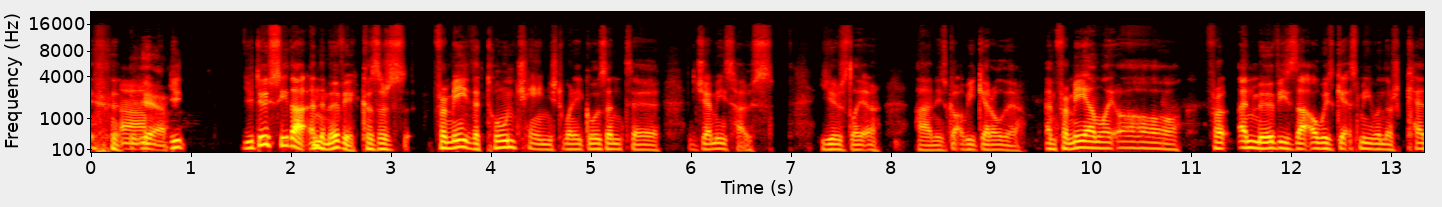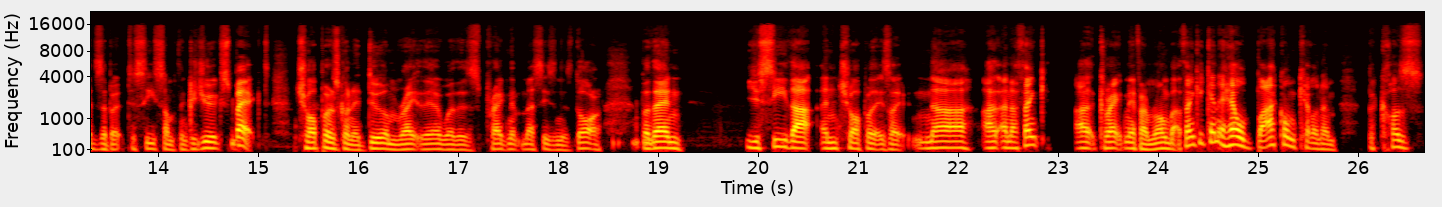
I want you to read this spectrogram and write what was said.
Um, yeah. You you do see that in the movie because there's for me the tone changed when he goes into Jimmy's house years later and he's got a wee girl there. And for me, I'm like, oh, for in movies that always gets me when there's kids about to see something because you expect Chopper's going to do him right there with his pregnant missus and his daughter, but then you see that in Chopper that he's like, nah. I, and I think, uh, correct me if I'm wrong, but I think he kind of held back on killing him because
